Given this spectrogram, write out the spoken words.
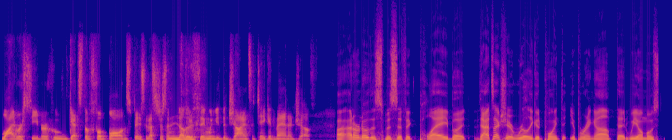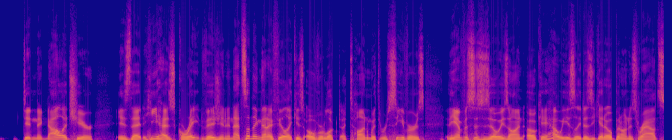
wide receiver who gets the football in space. And that's just another thing we need the Giants to take advantage of. I don't know the specific play, but that's actually a really good point that you bring up that we almost didn't acknowledge here is that he has great vision. And that's something that I feel like is overlooked a ton with receivers. The emphasis is always on, okay, how easily does he get open on his routes?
